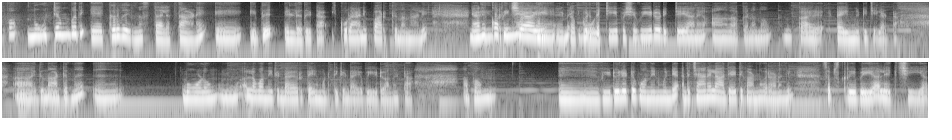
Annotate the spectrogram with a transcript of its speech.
അപ്പം നൂറ്റമ്പത് ഏക്കർ വരുന്ന സ്ഥലത്താണ് ഇത് ഉള്ളത് കേട്ടോ ഈ ഖുറാനി പാർക്ക് എന്ന് പറഞ്ഞാൽ ഞാൻ കുറച്ചായി പോയിട്ട്. പക്ഷെ വീഡിയോ എഡിറ്റ് ചെയ്യാൻ അതാക്കാനൊന്നും ടൈം കിട്ടിയിട്ടില്ല കേട്ടോ ഇത് നാട്ടിൽ നിന്ന് മോളും എല്ലാം വന്നിട്ടുണ്ടായ ഒരു ടൈം എടുത്തിട്ടുണ്ടായ വീഡിയോ ആണ് കേട്ടോ അപ്പം വീഡിയോയിലോട്ട് പോകുന്നതിന് മുന്നേ എന്റെ ചാനൽ ആദ്യമായിട്ട് കാണുന്നവരാണെങ്കിൽ സബ്സ്ക്രൈബ് ചെയ്യുക ലൈക്ക് ചെയ്യുക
